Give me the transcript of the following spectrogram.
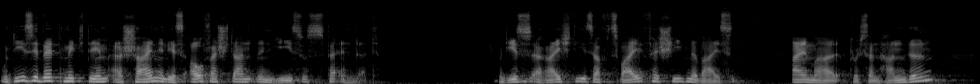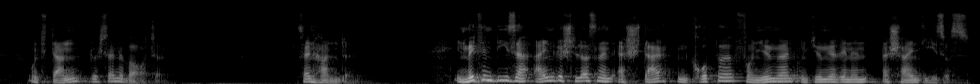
und diese wird mit dem Erscheinen des auferstandenen Jesus verändert. Und Jesus erreicht dies auf zwei verschiedene Weisen. Einmal durch sein Handeln und dann durch seine Worte. Sein Handeln. Inmitten dieser eingeschlossenen, erstarrten Gruppe von Jüngern und Jüngerinnen erscheint Jesus.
